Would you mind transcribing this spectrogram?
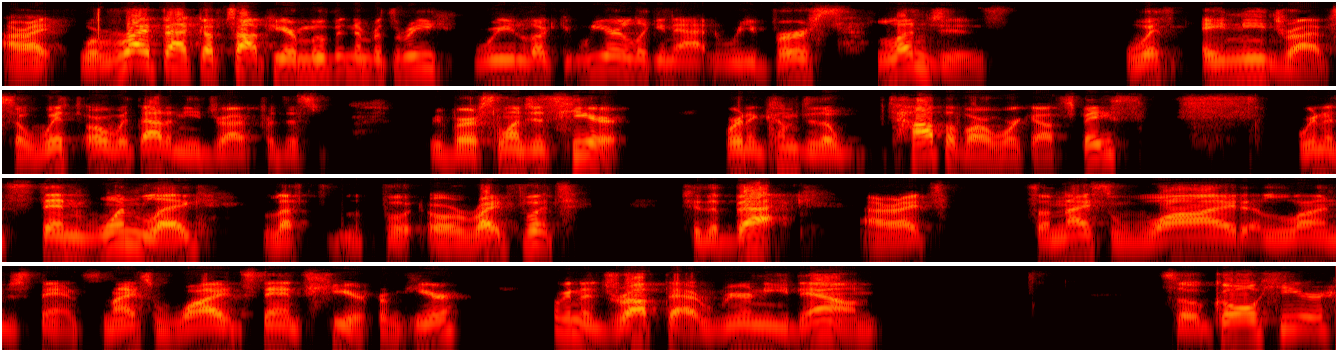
All right, we're right back up top here. Movement number three, we look we are looking at reverse lunges with a knee drive. So with or without a knee drive for this reverse lunges here. We're gonna come to the top of our workout space. We're gonna extend one leg, left foot or right foot to the back, all right? So nice wide lunge stance, nice wide stance here. From here, we're gonna drop that rear knee down. So goal here,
